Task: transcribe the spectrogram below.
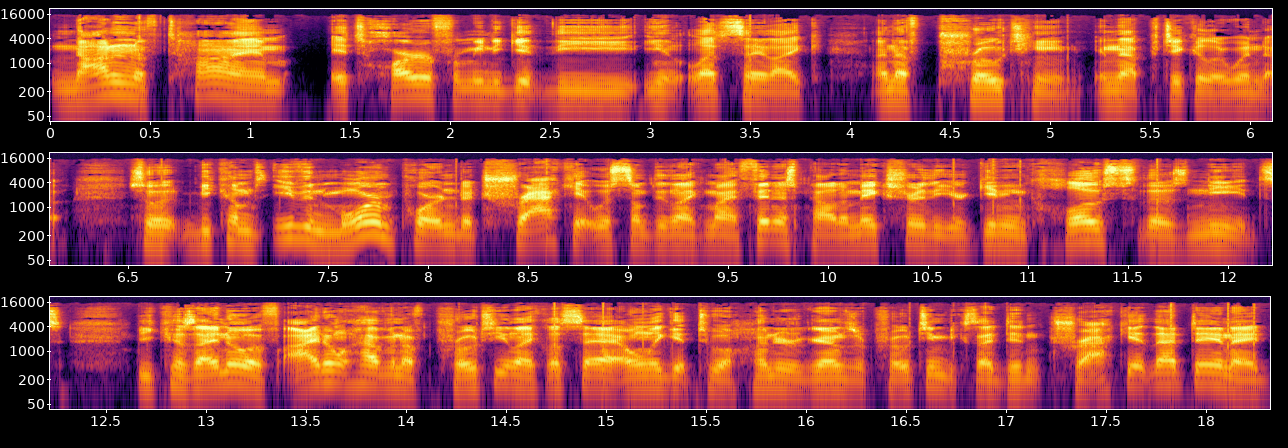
not enough time, it's harder for me to get the, you know, let's say like enough protein in that particular window. So it becomes even more important to track it with something like MyFitnessPal to make sure that you're getting close to those needs. Because I know if I don't have enough protein, like let's say I only get to 100 grams of protein because I didn't track it that day and I,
